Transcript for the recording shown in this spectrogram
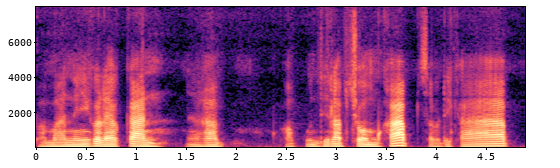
ประมาณนี้ก็แล้วกันนะครับ ขอบคุณที่รับชมครับ สวัสดีครับ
